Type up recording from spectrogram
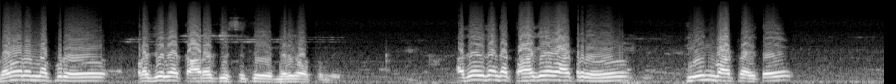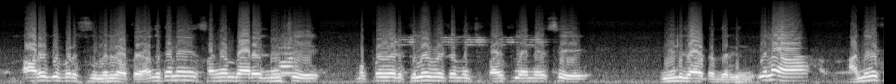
దోమలు ఉన్నప్పుడు ప్రజల యొక్క ఆరోగ్య స్థితి మెరుగవుతుంది. అదేవిధంగా తాగే వాటర్ క్లీన్ వాటర్ అయితే ఆరోగ్య పరిస్థితి మెరుగవుతాయి. అందుకనే సంగం బ్యారేజ్ నుంచి ముప్పై ఏడు కిలోమీటర్ల నుంచి పైప్ లైన్ వేసి నీళ్ళు తేవటం జరిగింది. ఇలా అనేక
